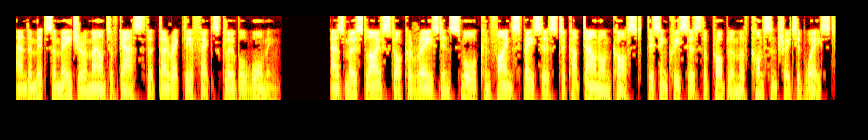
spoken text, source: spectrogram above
and emits a major amount of gas that directly affects global warming. As most livestock are raised in small confined spaces to cut down on cost, this increases the problem of concentrated waste.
